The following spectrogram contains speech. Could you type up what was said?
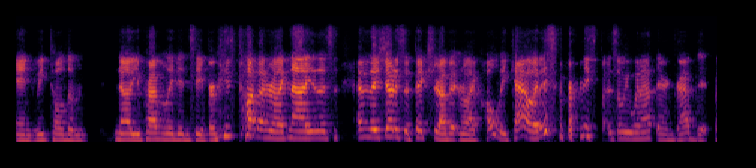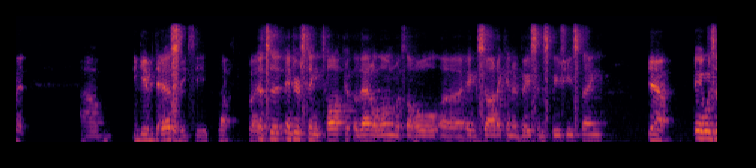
and we told them no you probably didn't see a Burmese python we're like nah that's and then they showed us a picture of it and we're like holy cow it is a Burmese python so we went out there and grabbed it but um, and gave it to Yes. And stuff but That's an interesting talk. That alone with the whole uh, exotic and invasive species thing. yeah It was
